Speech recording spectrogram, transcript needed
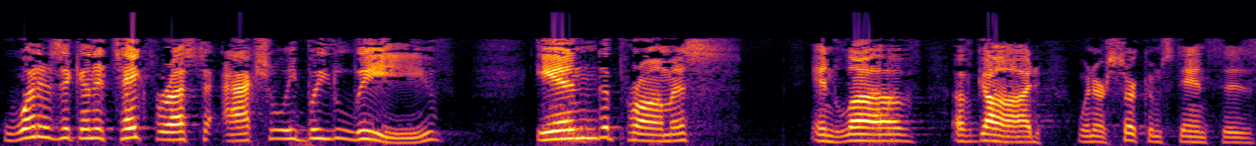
What is it going to take for us to actually believe in the promise and love of God when our circumstances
